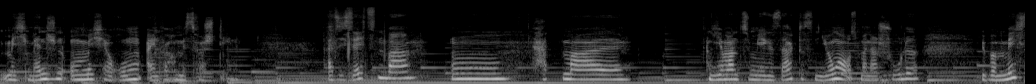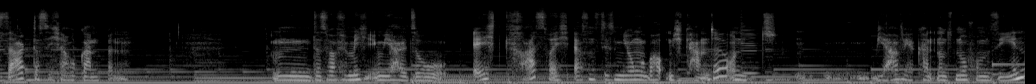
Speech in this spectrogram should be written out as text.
mich Menschen um mich herum einfach missverstehen. Als ich 16 war, mh, mm, hat mal jemand zu mir gesagt, dass ein Junge aus meiner Schule über mich sagt, dass ich arrogant bin. Mm, das war für mich irgendwie halt so echt krass, weil ich erstens diesen Jungen überhaupt nicht kannte und mm, ja, wir kannten uns nur vom Sehen.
